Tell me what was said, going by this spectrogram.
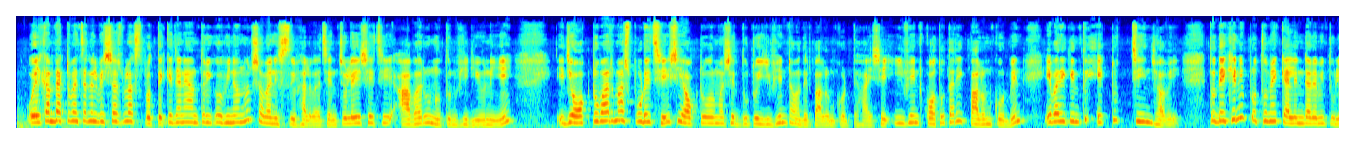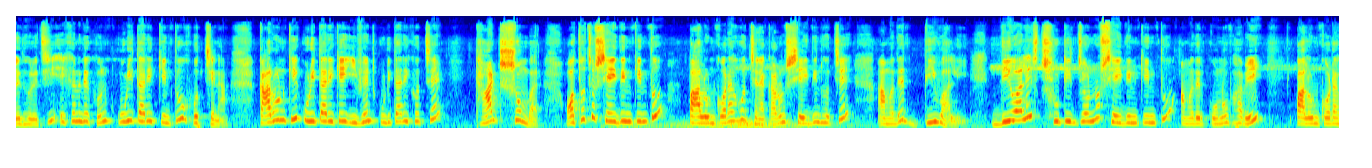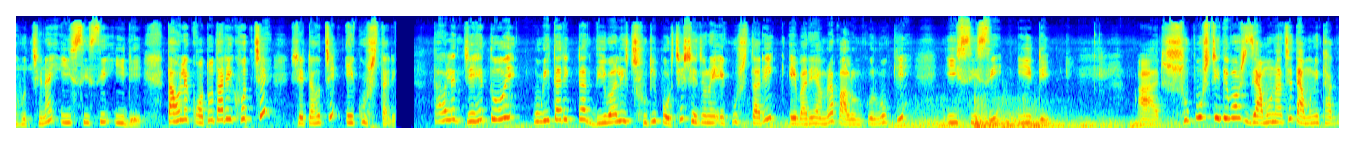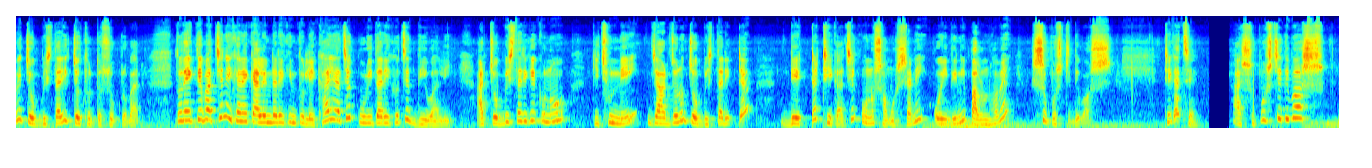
Welcome back to my channel Biswas blogs প্রত্যেককে জানে আন্তরিক অভিনন্দন, সবাই নিশ্চয়ই ভালো আছেন। চলে এসেছি আবারও নতুন ভিডিও নিয়ে। এই যে অক্টোবর মাস পড়েছে, সেই অক্টোবর মাসের দুটো ইভেন্ট আমাদের পালন করতে হয়। সেই ইভেন্ট কত তারিখ পালন করবেন, এবারে কিন্তু একটু চেঞ্জ হবে। তো দেখে নিই, প্রথমে ক্যালেন্ডার আমি তুলে ধরেছি। এখানে দেখুন, কুড়ি তারিখ কিন্তু হচ্ছে না। কারণ কি? কুড়ি তারিখে ইভেন্ট কুড়ি তারিখ হচ্ছে থার্ড সোমবার। অথচ সেই দিন কিন্তু পালন করা হচ্ছে না, কারণ সেই দিন হচ্ছে আমাদের দিওয়ালি। দিওয়ালির ছুটির জন্য সেই দিন কিন্তু আমাদের কোনোভাবেই পালন করা হচ্ছে না ইসিসি ই ডে তাহলে কত তারিখ হচ্ছে? সেটা হচ্ছে একুশ তারিখ। তাহলে যেহেতু ওই কুড়ি তারিখটা দিওয়ালির ছুটি পড়ছে, সেজন্য একুশ তারিখ এবারে আমরা পালন করব কি? ইসিসি ই ডে আর সুপুষ্টি দিবস যেমন আছে, তেমনই থাকবে চব্বিশ তারিখ, চতুর্থ শুক্রবার। তো দেখতে পাচ্ছেন, এখানে ক্যালেন্ডারে কিন্তু লেখাই আছে, কুড়ি তারিখ হচ্ছে দিওয়ালি। আর চব্বিশ তারিখে কোনো কিছু নেই, যার জন্য চব্বিশ তারিখটা ডেটটা ঠিক আছে, কোনো সমস্যা নেই। ওই দিনই পালন হবে সুপুষ্টি দিবস। ঠিক আছে? আর সুপুষ্টি দিবস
